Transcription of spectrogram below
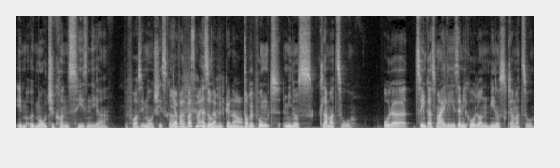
Em- Emojicons hießen die ja, bevor es Emojis gab. Ja, was, was meinst Also, du damit genau? Doppelpunkt minus Klammer zu. Oder Zwinker-Smiley, Semikolon minus Klammer zu.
